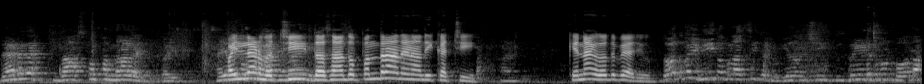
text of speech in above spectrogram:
ਦਿਨ ਦੇ 10 ਤੋਂ 15 ਲੈ ਜੂ ਬਈ। ਪਹਿਲਣ 15 ਵੱਛੀ 10 ਤੋਂ 15 ਦਿਨਾਂ ਦੀ ਕੱਚੀ। ਕਿੰਨਾ ਕੁ ਦੁੱਧ ਪਿਆ ਜੂ? ਦੁੱਧ ਬਈ 20 ਤੋਂ ਪਲੱਸ ਹੀ ਚੱਲੂਗੀ ਇਹਦਾ ਵੱਛੀ ਬਰੀਡ ਬਰੂਡ ਬਹੁਤ ਆ।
